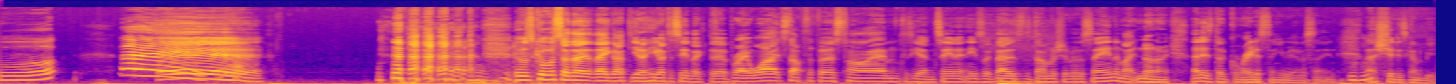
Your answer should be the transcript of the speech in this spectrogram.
Oh. Hey! Yeah. it was cool. So they, they got you know he got to see like the Bray Wyatt stuff the first time because he hadn't seen it, and he's like, "That is the dumbest you've ever seen." I'm like, "No, no, that is the greatest thing you've ever seen. That shit is going to be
